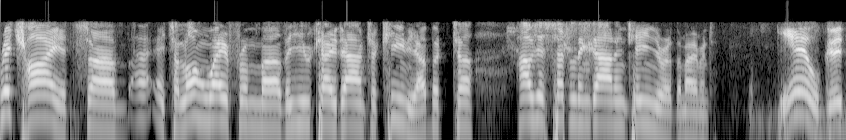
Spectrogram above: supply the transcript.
Rich, hi. It's um, uh, it's a long way from uh, the UK down to Kenya, but uh, how's it settling down in Kenya at the moment? Yeah, all good.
